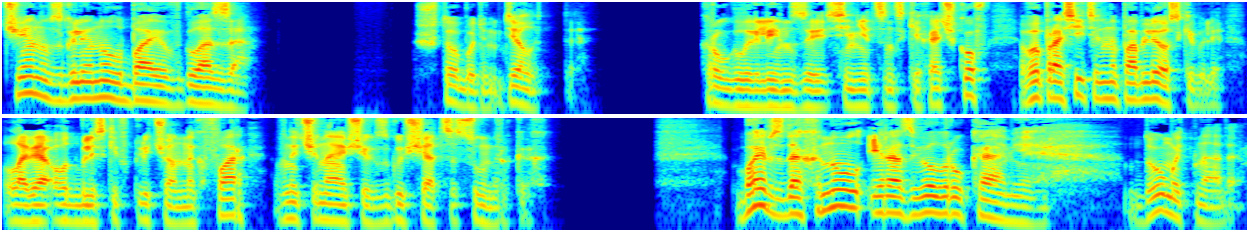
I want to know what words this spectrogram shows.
Чен взглянул Баю в глаза. «Что будем делать-то?» Круглые линзы синицынских очков вопросительно поблескивали, ловя отблески включенных фар в начинающих сгущаться сумерках. Бай вздохнул и развел руками. «Думать надо».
